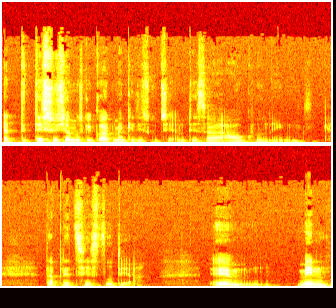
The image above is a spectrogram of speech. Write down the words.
at det, det synes jeg måske godt, man kan diskutere, om det så er afkodningen, der bliver testet der. Øhm, men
